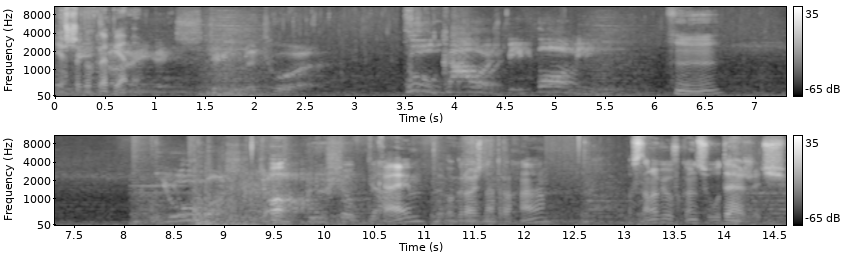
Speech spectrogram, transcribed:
Jeszcze go klepiemy. Hmm. O! Okej, groźna trochę. Postanowił w końcu uderzyć.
